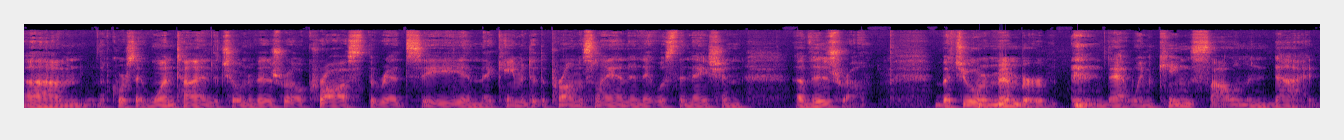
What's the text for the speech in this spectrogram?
Um, of course, at one time, the children of Israel crossed the Red Sea and they came into the promised land, and it was the nation of Israel. But you'll remember that when King Solomon died,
